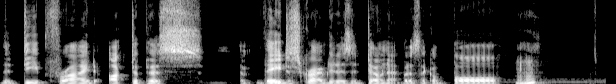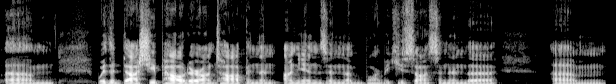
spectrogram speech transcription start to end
the deep fried octopus. um, They described it as a donut, but it's like a ball Mhm. um, with a dashi powder on top, and then onions and the barbecue sauce, and then the um,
